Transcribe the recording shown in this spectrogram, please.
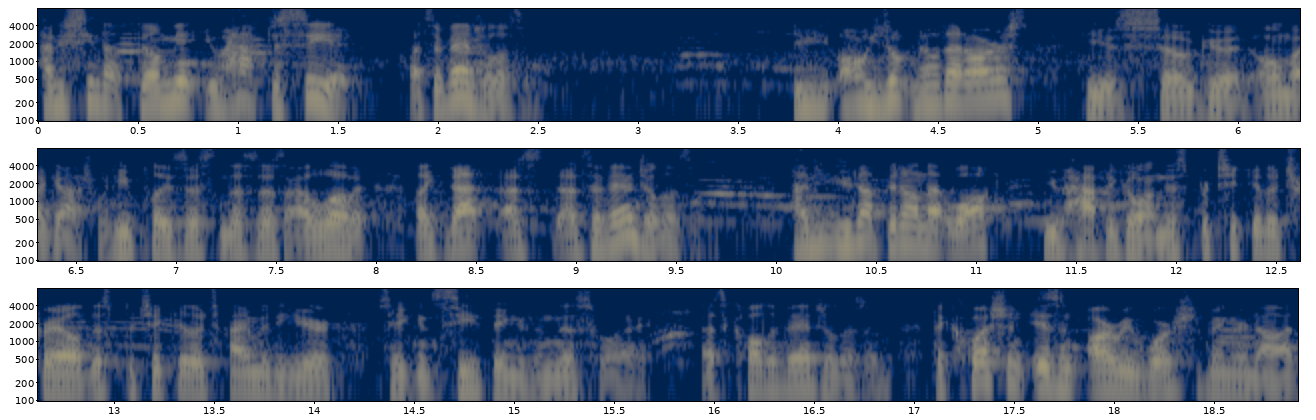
have you seen that film yet? You have to see it. That's evangelism. You, oh, you don't know that artist? He is so good. Oh my gosh, when he plays this and this and this, I love it. Like that, that's, that's evangelism. Have you, you not been on that walk? You have to go on this particular trail, this particular time of the year, so you can see things in this way. That's called evangelism. The question isn't are we worshiping or not?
